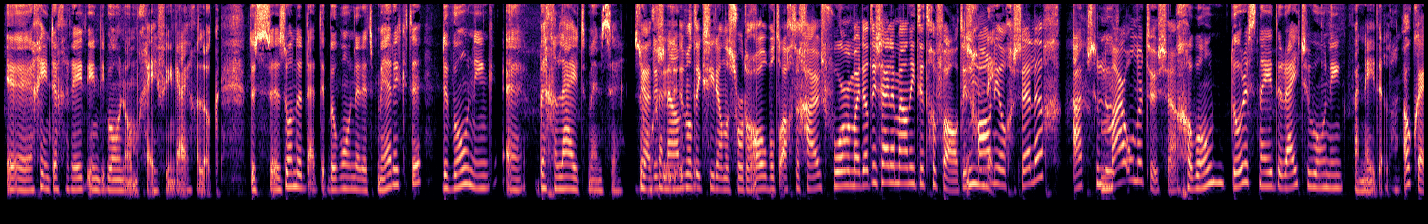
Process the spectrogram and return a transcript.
eh, geïntegreerd in die woonomgeving eigenlijk. Dus eh, zonder dat de bewoner het merkte, de woning eh, begeleidt mensen. Ja, dus, want ik zie dan een soort robotachtig huis voor me, maar dat is helemaal niet het geval. Het is gewoon heel gezellig, Absoluut. maar ondertussen. Gewoon doorsneden rijtjewoning van Nederland. Oké,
